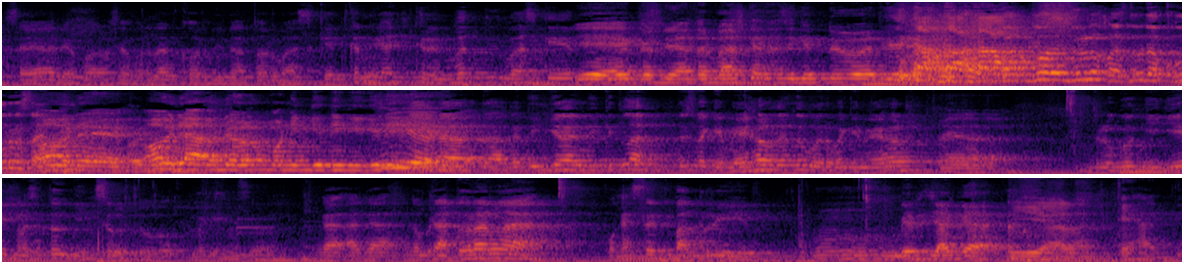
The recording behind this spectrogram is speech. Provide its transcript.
saya Deval Syafrdan koordinator basket kan ya keren banget di basket Iya, koordinator basket masih gendut gitu. gue dulu kelas itu udah kurus aja Oh deh, oh udah udah mau tinggi tinggi gitu iya ya. udah, udah ketinggian dikit lah terus pakai behel kan tuh baru pakai behel Ya. dulu gue gigi kelas itu gingsul tuh so. nggak agak nggak beraturan lah pakai set pagrid Hmm. Biar dijaga. iya lah kayak hati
